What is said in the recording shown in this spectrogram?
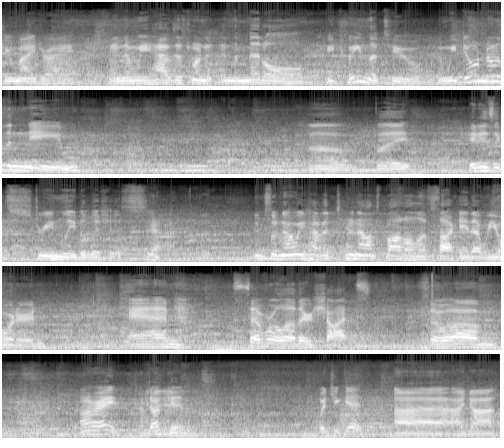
Junmai dry. And then we have this one in the middle between the two, and we don't know the name, uh, but it is extremely delicious. Yeah. And so now we have a 10 ounce bottle of sake that we ordered and several other shots. So, um, all right, Duncan, what'd you get? Uh, I got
